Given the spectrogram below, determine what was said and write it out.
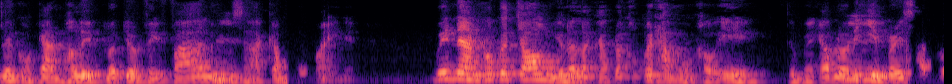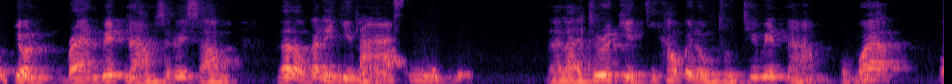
เรื่องของการผลิตรถยนต์ไฟฟ้าหรืออุตสาหกรรมใหม่เนี่ยเวียดนามเขาก็จ้องอยู่แล้วล่ะครับแล้วเขาก็ทำของเขาเองถูกไหมครับ เราได้ยินบริษัทรถยนต์แบรนด์เวียดนามซะด้วยซ้ำแล้วเราก็ได้ยินหลายหลายหลายธุรกิจที่เข้าไปลงทุนที่เวียดนาม ผมว่าโอ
